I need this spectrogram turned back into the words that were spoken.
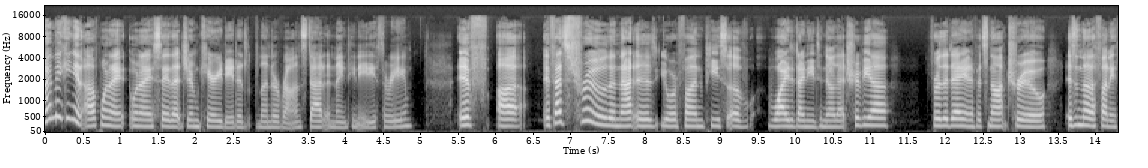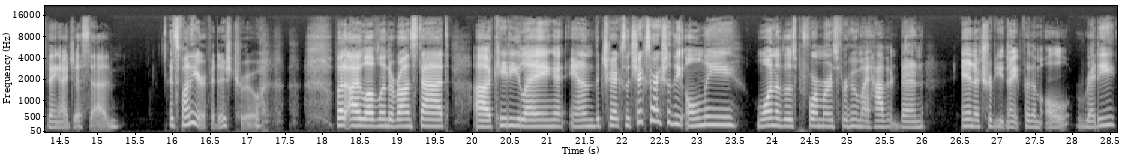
I making it up when I when I say that Jim Carrey dated Linda Ronstadt in 1983? If uh if that's true, then that is your fun piece of why did I need to know that trivia for the day and if it's not true, isn't that a funny thing I just said? It's funnier if it is true. but I love Linda Ronstadt, uh, k.d. lang, and the Chicks. The Chicks are actually the only one of those performers for whom I haven't been in a tribute night for them already.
